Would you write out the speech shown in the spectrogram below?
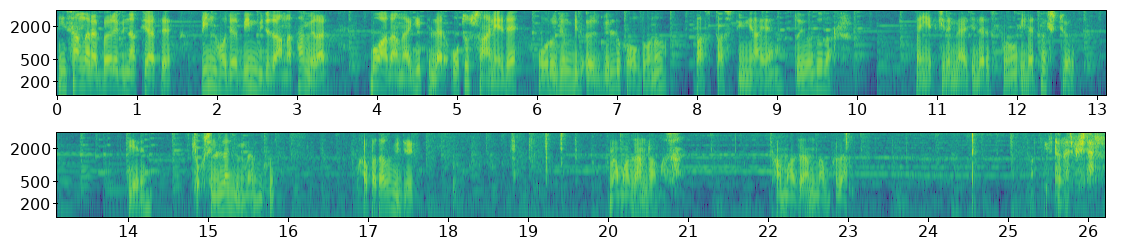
İnsanlara böyle bir nasihati bin hoca bin videoda anlatamıyorlar. Bu adamlar gittiler 30 saniyede orucun bir özgürlük olduğunu bas bas dünyaya duyurdular. Ben yetkili mercilere bunu iletmek istiyorum. Diyelim. Çok sinirlendim ben bugün. Kapatalım videoyu. Ramazan Ramazan. Ramazan Ramazan. İftar açmışlar.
